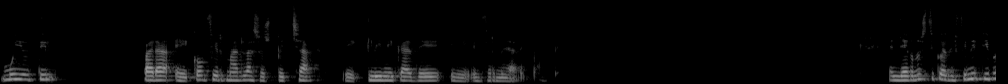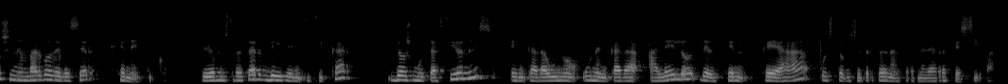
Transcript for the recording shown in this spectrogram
muy útil para eh, confirmar la sospecha eh, clínica de eh, enfermedad de Pompe. El diagnóstico definitivo, sin embargo, debe ser genético. Debemos tratar de identificar dos mutaciones, en cada uno, una en cada alelo del gen GAA, puesto que se trata de una enfermedad recesiva.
